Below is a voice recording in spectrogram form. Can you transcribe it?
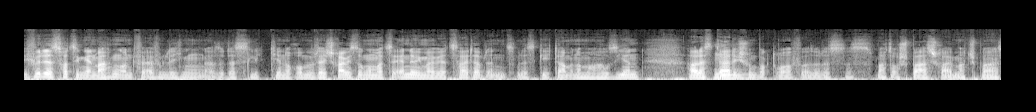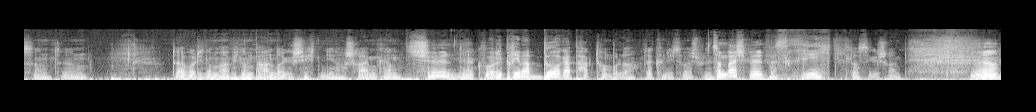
ich würde das trotzdem gern machen und veröffentlichen, also das liegt hier noch rum, vielleicht schreibe ich es irgendwann mal zu Ende, wenn ich mal wieder Zeit habe, dann zumindest gehe ich damit nochmal hausieren, aber das, da hatte ich Mhm. schon Bock drauf, also das, das macht auch Spaß, schreiben macht Spaß und ähm, da wollte ich nochmal, habe ich noch ein paar andere Geschichten, die ich noch schreiben kann. Schön, ja, Cool. cool. Die Bremer Bürgerpark-Tombola, da könnte ich zum Beispiel Zum Beispiel. was richtig Lustiges schreiben. Ja.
